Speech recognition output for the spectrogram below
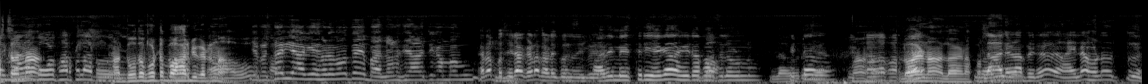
ਫਸ ਨਾ ਗੋਲ ਫਰਸ ਲਾ ਦੂੰਗਾ ਹਾਂ 2-2 ਫੁੱਟ ਬਾਹਰ ਵੀ ਕੱਢਣਾ। ਜੇ ਬੰਦਾ ਵੀ ਆ ਗਿਆ ਥੋੜਾ ਬਹੁਤ ਇਹ ਬਾਲਣ ਸਿਆਲ 'ਚ ਕੰਮ ਆਊ। ਕਹਿੰਦਾ ਬਥੇਰਾ ਖੜਾ ਸਾਡੇ ਕੋਲ ਨਹੀਂ। ਆਦੇ ਮਿਸਤਰੀ ਹੈਗਾ ਹੀਟਾ ਫਰਸ ਲਾਉਣ ਨੂੰ। ਇੱਟਾਂ ਦਾ। ਇੱਟਾਂ ਦਾ ਫਰਸ। ਲਾਣਾ ਲਾਣਾ ਲਾ ਲੈਣਾ ਫਿਰ ਆਏ ਨਾ ਹੁਣ ਤੂੰ-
